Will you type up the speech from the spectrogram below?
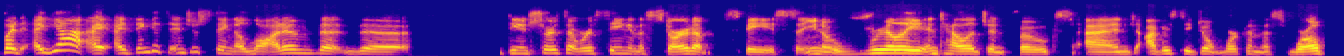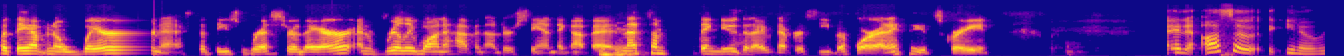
but uh, yeah, I, I think it's interesting. A lot of the, the, the insurers that we're seeing in the startup space, you know, really intelligent folks and obviously don't work in this world, but they have an awareness that these risks are there and really want to have an understanding of it. Mm-hmm. And that's something new that I've never seen before. And I think it's great. And also, you know,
